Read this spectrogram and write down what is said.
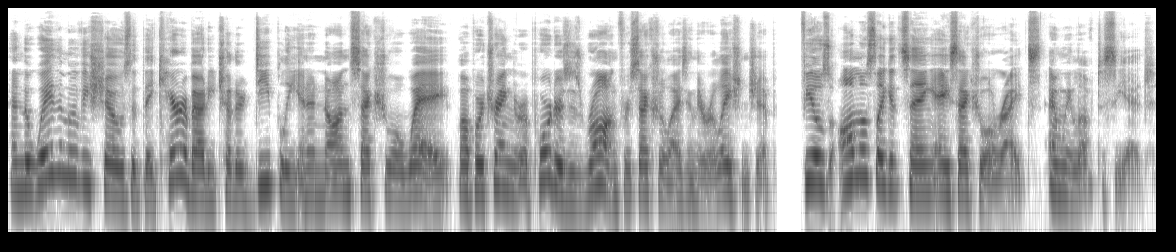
And the way the movie shows that they care about each other deeply in a non sexual way, while portraying the reporters as wrong for sexualizing their relationship, feels almost like it's saying asexual rights, and we love to see it.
